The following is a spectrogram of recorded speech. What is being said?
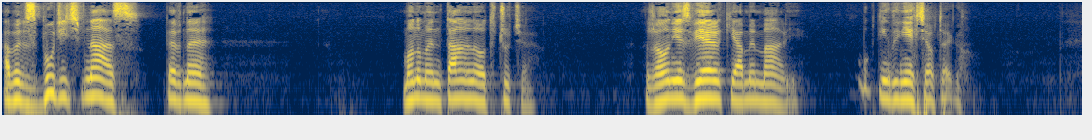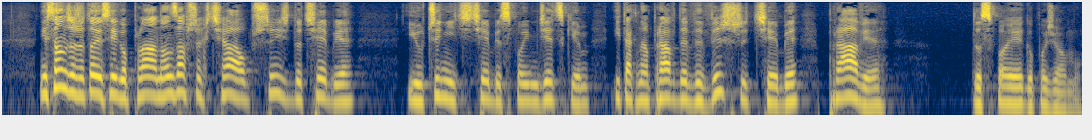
aby wzbudzić w nas pewne monumentalne odczucia, że On jest wielki, a my mali. Bóg nigdy nie chciał tego. Nie sądzę, że to jest Jego plan. On zawsze chciał przyjść do Ciebie i uczynić Ciebie swoim dzieckiem i tak naprawdę wywyższyć Ciebie prawie do swojego poziomu.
